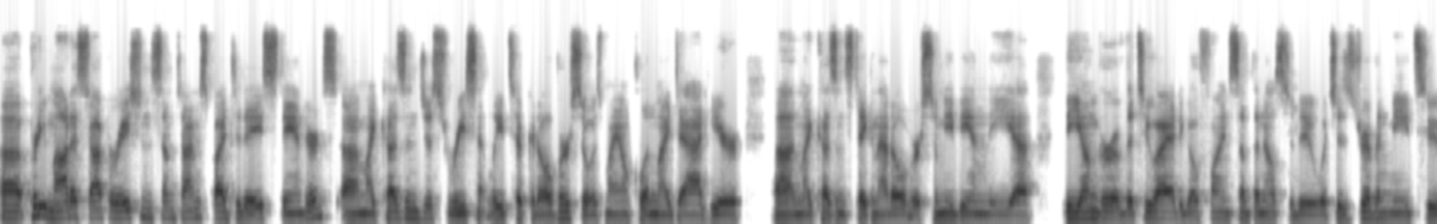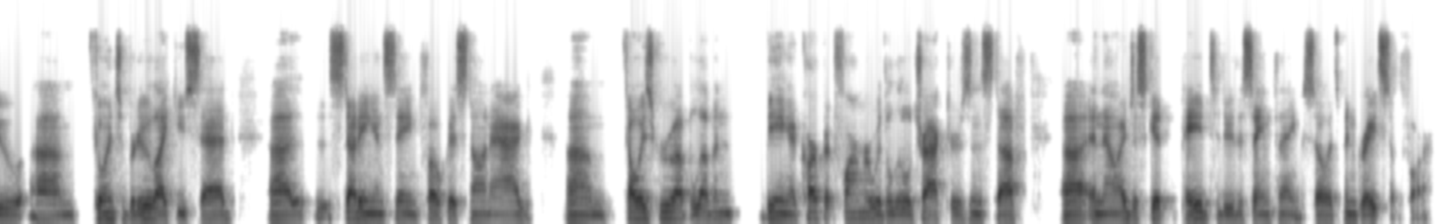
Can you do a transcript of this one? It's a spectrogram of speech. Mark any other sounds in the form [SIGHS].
Uh, pretty modest operations sometimes by today's standards. Uh, my cousin just recently took it over, so it was my uncle and my dad here, uh, and my cousin's taken that over. So me being the uh, the younger of the two, I had to go find something else to do, which has driven me to um, going to Purdue, like you said, uh, studying and staying focused on ag. Um, always grew up loving being a carpet farmer with the little tractors and stuff, uh, and now I just get paid to do the same thing. So it's been great so far.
